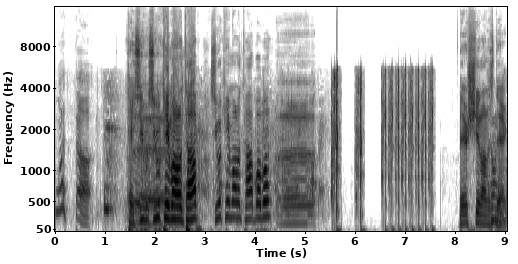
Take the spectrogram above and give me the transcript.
What the? Okay, see what see what came out on top. See what came out on top, Bubba. There's shit on his dick.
